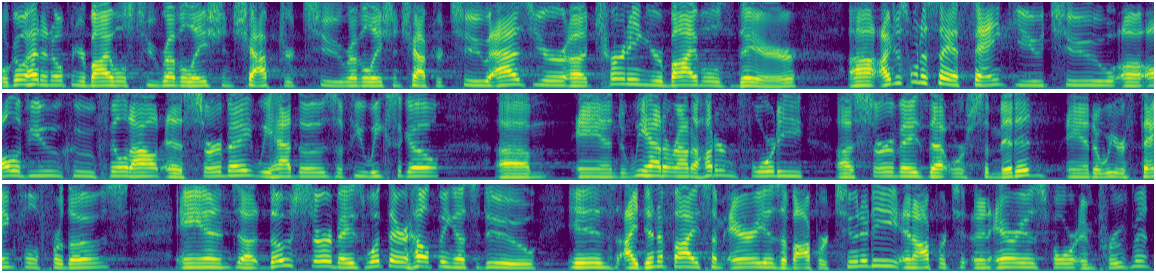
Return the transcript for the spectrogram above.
Well, go ahead and open your Bibles to Revelation chapter 2. Revelation chapter 2. As you're uh, turning your Bibles there, uh, I just want to say a thank you to uh, all of you who filled out a survey. We had those a few weeks ago. Um, and we had around 140 uh, surveys that were submitted, and uh, we are thankful for those. And uh, those surveys, what they're helping us do is identify some areas of opportunity and, opportun- and areas for improvement.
